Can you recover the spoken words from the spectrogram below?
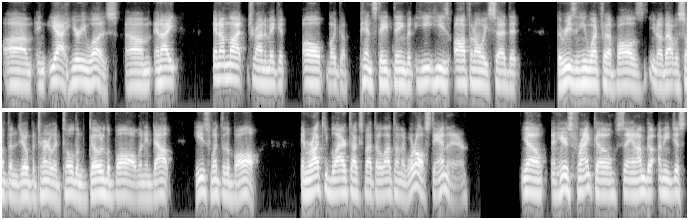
Um, and yeah, here he was. Um, and I and I'm not trying to make it all like a Penn State thing, but he he's often always said that the reason he went for that ball is, you know, that was something Joe Paterno had told him, go to the ball. When in doubt, he just went to the ball. And Rocky Bleier talks about that a lot of time. Like, we're all standing there, you know, and here's Franco saying, I'm go, I mean, just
